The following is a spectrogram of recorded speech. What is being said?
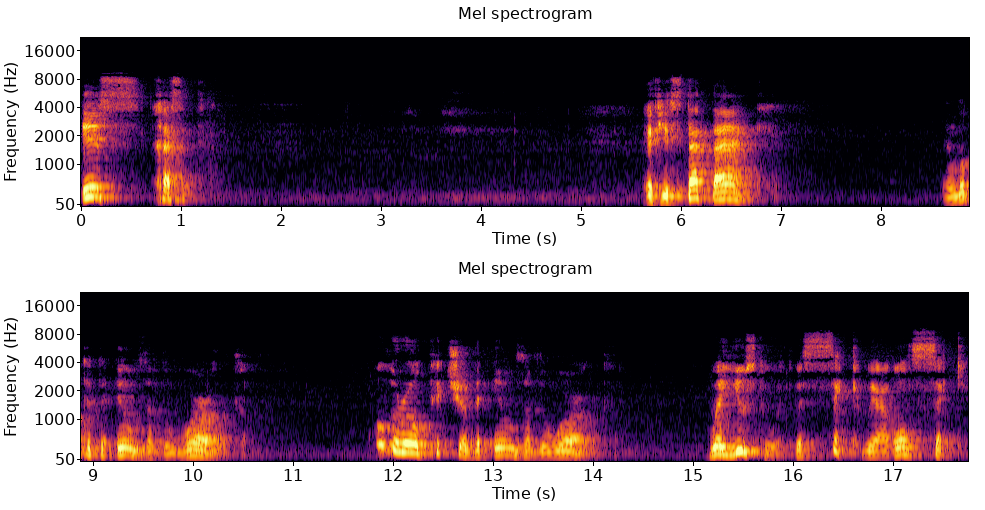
is chesed. If you step back and look at the ills of the world, overall picture of the ills of the world, we're used to it. We're sick. We are all sick.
